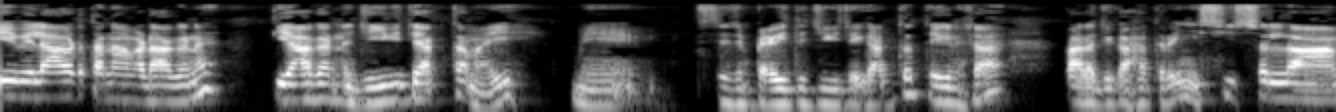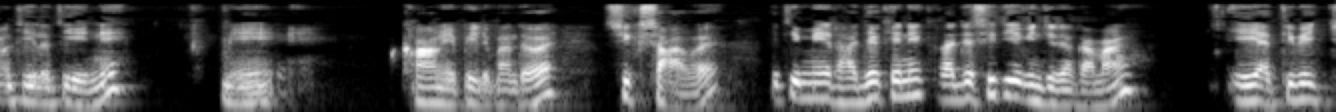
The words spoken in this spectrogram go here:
ඒ වෙලාවට තන වඩාගෙන තියාගන්න ජීවිතයක් තමයි මේ විශේෂයෙන් පැවිදි ජීවිතය ගත්තොත් ඒ නිසා පරාජික හතරෙන් ඉස්සෙල්ලාම තියලා තියෙන්නේ මේ කාමයේ පිළිබඳව ශික්ෂාව. ඉතින් මේ රජ කෙනෙක් රජසිතිය විඳින ගමන් ඒ ඇතිවෙච්ච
